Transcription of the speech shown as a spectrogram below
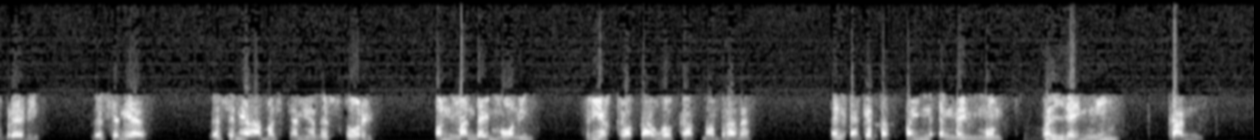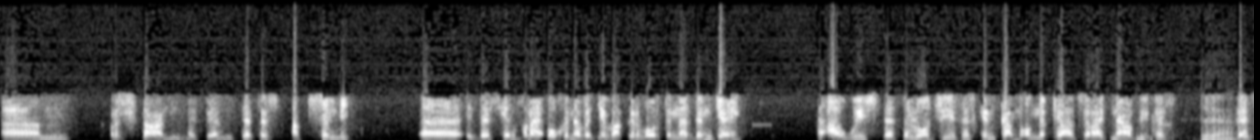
Brady, listen here. Listen here, I must tell you this story. On Monday morning, 3 o'clock, I woke up, my brother. En ek het 'n pyn in my mond wat Hey. jy nie kan ehm um, verstaan nie, my vriend. Dit is absoluut uh dis een van daai oggende wat jy wakker word en dan dink jy I wish that the Lord Jesus can come on the clouds right now because Yeah. dis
